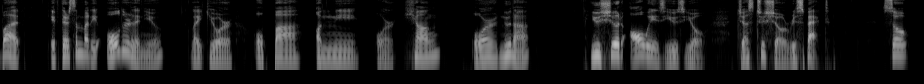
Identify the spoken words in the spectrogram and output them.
But if there's somebody older than you, like your oppa, 언니, or hyung, or nuna, you should always use yo, just to show respect. So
